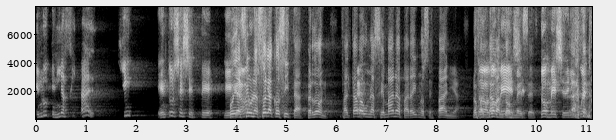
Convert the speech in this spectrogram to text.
que no tenía final. ¿sí? Entonces, este, eh, Voy a hacer una sola cosita, perdón. Faltaba una semana para irnos a España. No, faltaban dos meses. Dos meses, delincuente.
